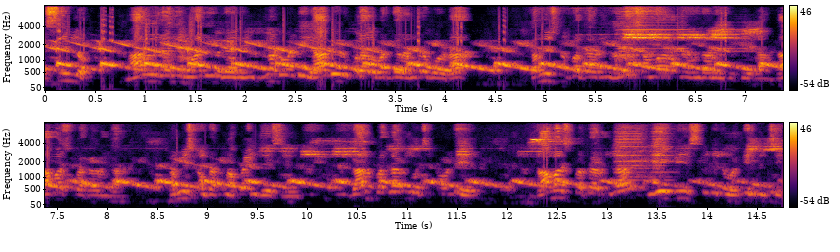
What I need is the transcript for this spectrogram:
ఎస్సీలో మాలలు కానీ మాదిలు కానీ ఉన్నటువంటి యాభై ఏడు కులాల వర్గాలు కమిషన్ ప్రకారంగా సమానంగా ఉండాలని చెప్పి ప్రకారంగా కమిషన్ ఒకటి అపాయింట్ చేసి దాని ప్రకారం వచ్చినటువంటి దామాష్ ప్రకారంగా ఏబిసిడిని వర్గీకరించి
